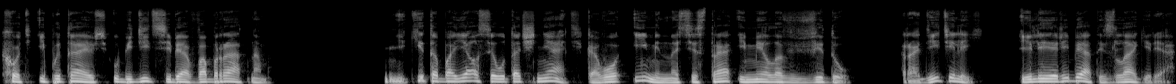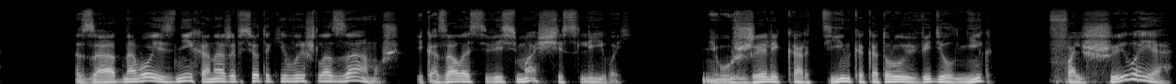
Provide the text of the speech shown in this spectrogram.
«Хоть и пытаюсь убедить себя в обратном». Никита боялся уточнять, кого именно сестра имела в виду — родителей или ребят из лагеря. За одного из них она же все-таки вышла замуж и казалась весьма счастливой. Неужели картинка, которую видел Ник, фальшивая?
